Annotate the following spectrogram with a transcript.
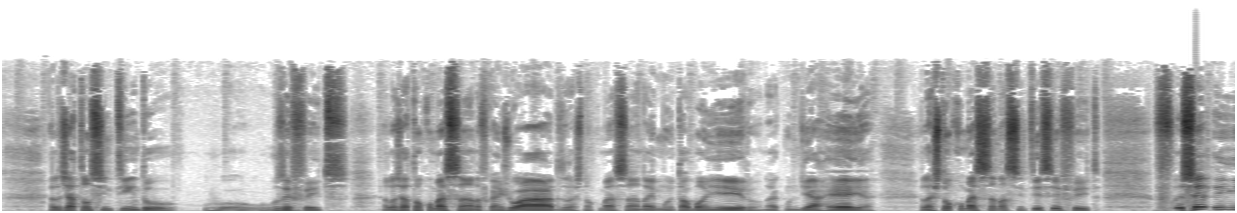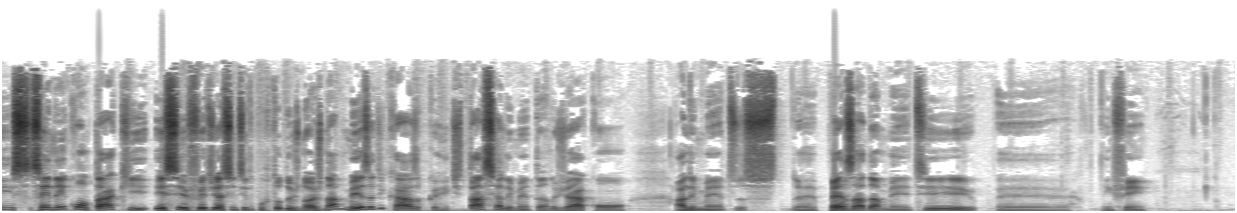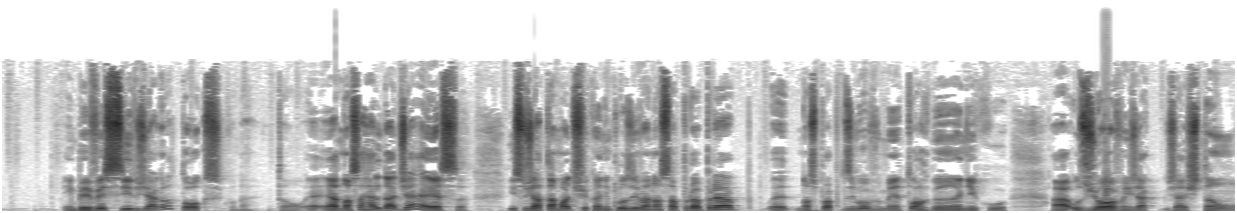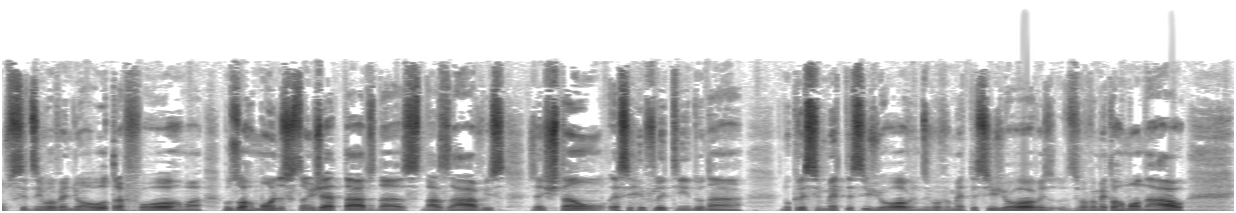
elas já estão sentindo os efeitos. Elas já estão começando a ficar enjoadas, elas estão começando a ir muito ao banheiro, né, com diarreia. Elas estão começando a sentir esse efeito. Sem, sem nem contar que esse efeito já é sentido por todos nós na mesa de casa, porque a gente está se alimentando já com alimentos é, pesadamente, é, enfim, embevecidos de agrotóxico, né? Então, é, é, a nossa realidade já é essa. Isso já está modificando, inclusive, a nossa própria, nosso próprio desenvolvimento orgânico. Ah, os jovens já, já estão se desenvolvendo de uma outra forma. Os hormônios que são injetados nas, nas aves já estão é, se refletindo na, no crescimento desses jovens, no desenvolvimento desses jovens, o desenvolvimento hormonal.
